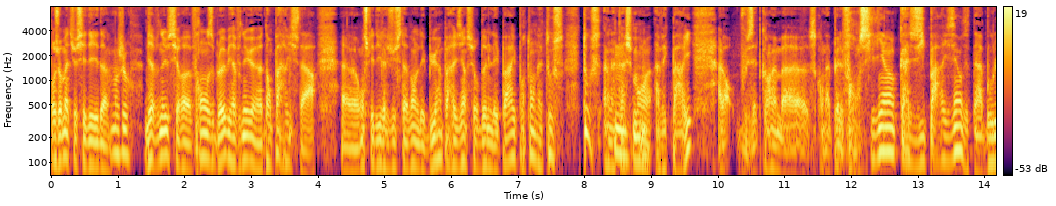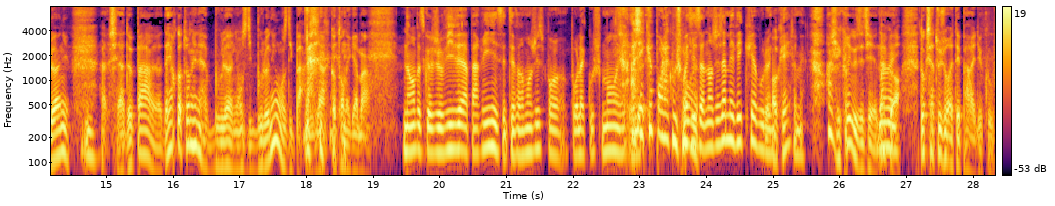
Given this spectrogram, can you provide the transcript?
Bonjour Mathieu Chédid. Bonjour. Bienvenue sur euh, France Bleu, bienvenue euh, dans Paris Star. Euh, on se l'est dit là juste avant le début, un Parisien sur ne l'est pas, et pourtant on a tous, tous un attachement Mmh. avec Paris. Alors vous êtes quand même euh, ce qu'on appelle francilien, quasi parisien, vous êtes né à Boulogne, Mmh. Euh, c'est à deux pas. Euh, D'ailleurs quand on est né à Boulogne, on se dit boulonnais ou on se dit parisien quand on est gamin? Non, parce que je vivais à Paris et c'était vraiment juste pour, pour l'accouchement. et- et Ah le- c'est que pour l'accouchement? Oui, c'est ça. Non, j'ai jamais vécu à Boulogne. Ok. Jamais. Ah j'ai cru que vous étiez, d'accord. Donc ça a toujours été pareil du coup?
